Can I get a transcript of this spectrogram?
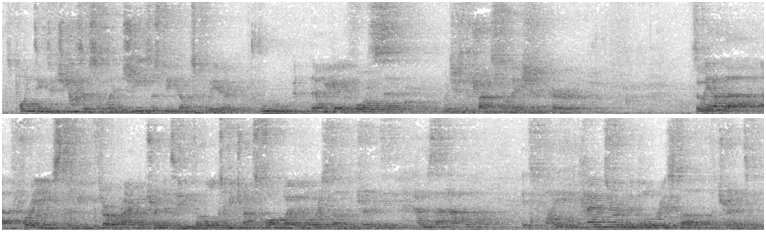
It's pointing to Jesus. And when Jesus becomes clear, ooh, then we get the fourth step which is the transformation occurring. So we have that uh, phrase that we throw around the Trinity, for all to be transformed by the glorious love of the Trinity. How does that happen? It's by encountering the glorious love of the Trinity.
